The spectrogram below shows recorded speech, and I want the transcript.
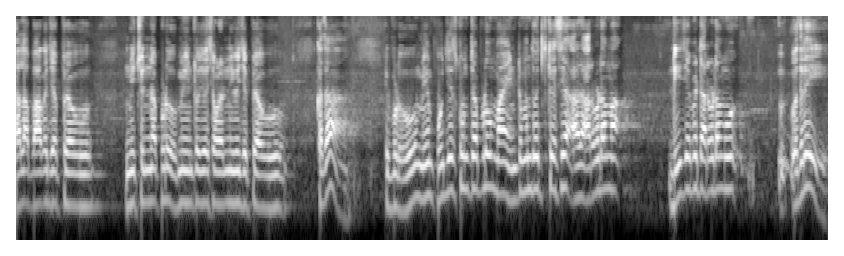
చాలా బాగా చెప్పావు. మీ చిన్నప్పుడు మీ ఇంట్లో చేసేవాళ్ళని నీవే చెప్పావు కదా? ఇప్పుడు మేము పూజ చేసుకునేటప్పుడు మా ఇంటి ముందు వచ్చేసి అరవడం డీజే పెట్టి అరవడం వదిలేయి.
